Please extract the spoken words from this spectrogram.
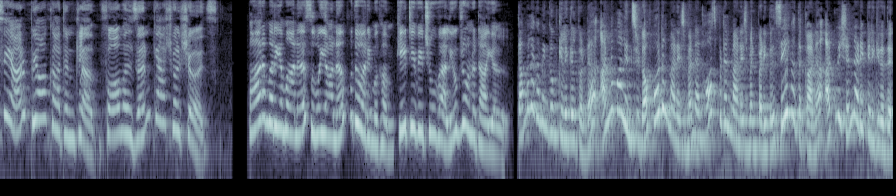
MCR Pure Cotton Club, formals and casual shirts. பாரம்பரியமான சுவையான புது அறிமுகம். கேடிவி ட்ரூ வேல்யூ ப்ரோனடாயல் தமிழகம் எங்கும் கிளைகள் கொண்ட Annamal institute of hotel management and hospital management படிப்பில் சேர்வதற்கான அட்மிஷன் நடைபெறுகிறது.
